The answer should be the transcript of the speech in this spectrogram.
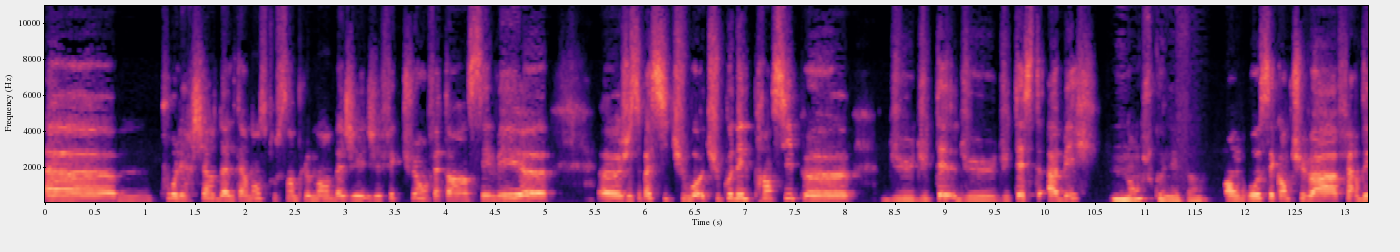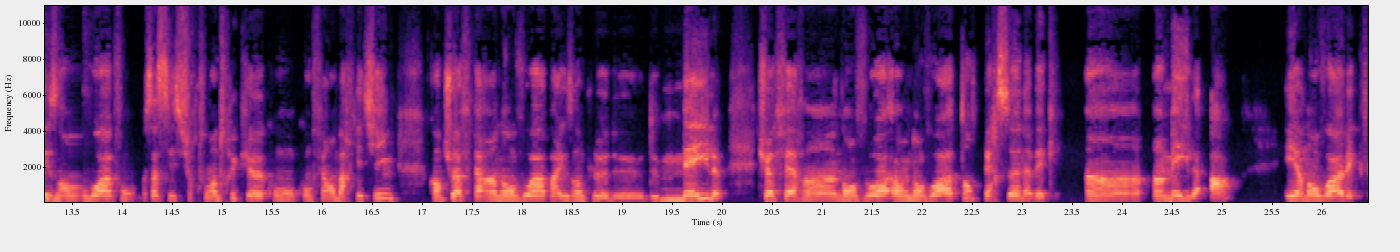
Pour les recherches d'alternance, tout simplement, bah, j'ai effectué en fait un CV. je ne sais pas si tu, vois, tu connais le principe du, du, du, du, test AB. Non, je connais pas. En gros, c'est quand tu vas faire des envois. Bon, ça, c'est surtout un truc euh, qu'on fait en marketing. Quand tu vas faire un envoi, par exemple, de, de mail, tu vas faire un envoi, un envoi à tant de personnes avec un, un mail A et un envoi avec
